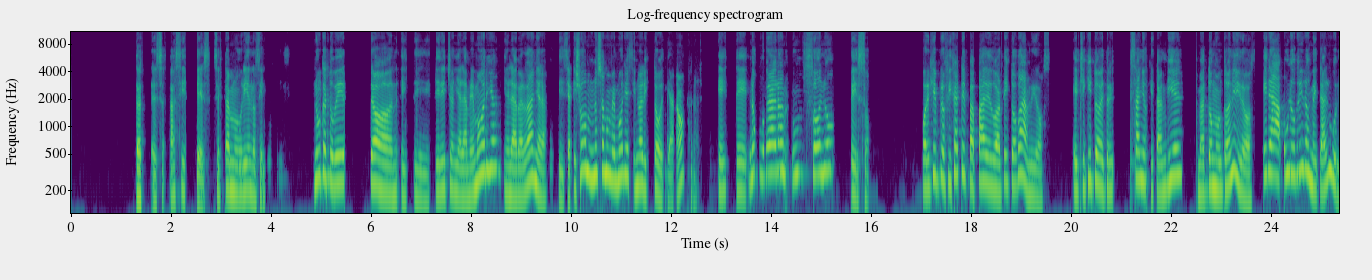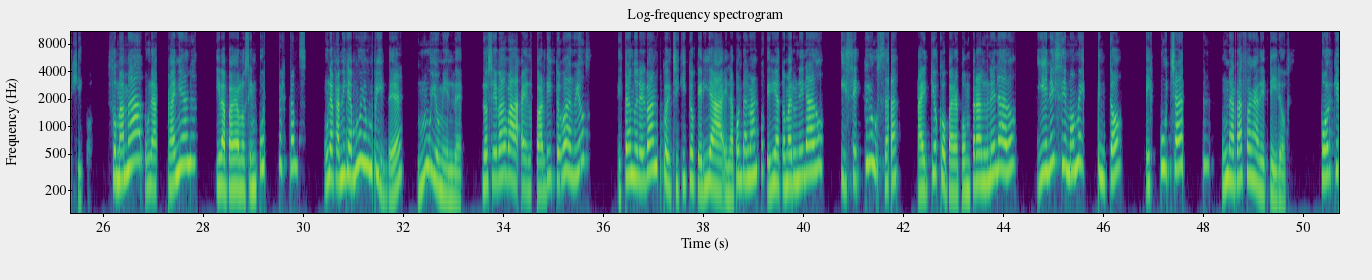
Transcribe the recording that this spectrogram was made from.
así es, se están muriendo sin justicia. Nunca tuvieron este, derecho ni a la memoria, ni a la verdad, ni a la justicia. Que yo no llamo memoria, sino a la historia, ¿no? Este, no cobraron un solo peso. Por ejemplo, fíjate el papá de Eduardito Barrios, el chiquito de tres años que también mató montoneros. Era un obrero metalúrgico. Su mamá, una mañana, iba a pagar los impuestos. Una familia muy humilde, ¿eh? muy humilde. Lo llevaba a Eduardito Barrios. Estando en el banco, el chiquito quería, en la puerta del banco, quería tomar un helado y se cruza al kiosco para comprarle un helado y en ese momento escuchan una ráfaga de tiros porque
